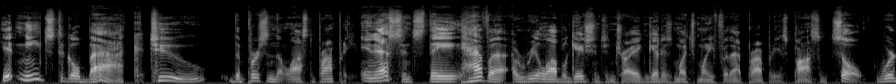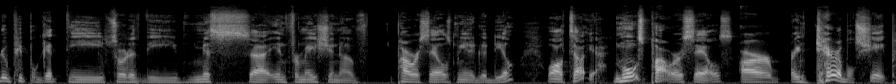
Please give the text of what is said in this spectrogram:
it needs to go back to the person that lost the property. In essence, they have a, a, real obligation to try and get as much money for that property as possible. So, where do people get the sort of the misinformation of power sales being a good deal? Well, I'll tell you, most power sales are in terrible shape.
